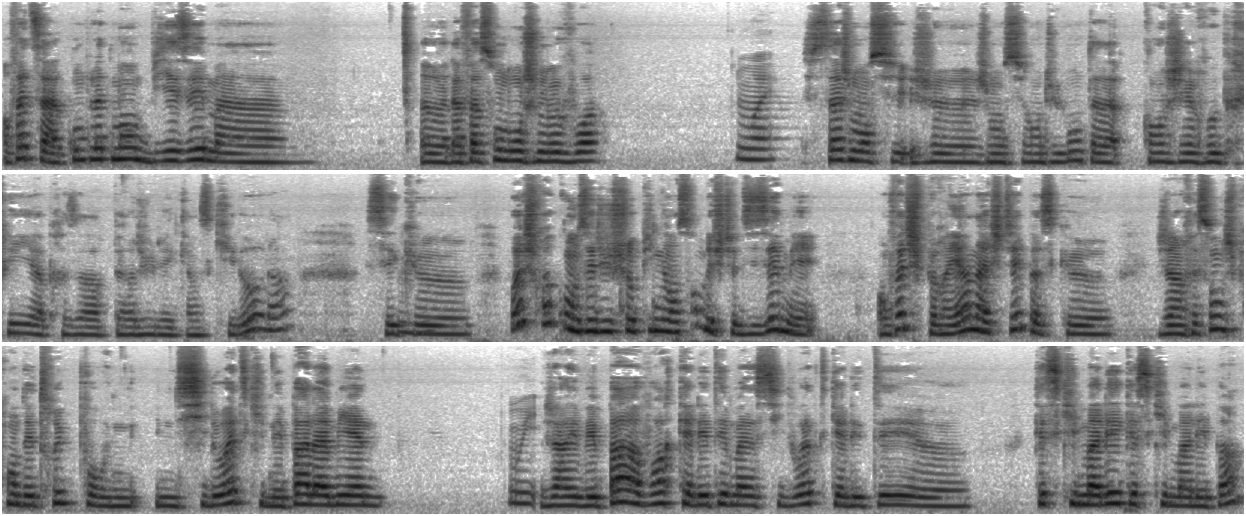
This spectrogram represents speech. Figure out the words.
En fait, ça a complètement biaisé ma euh, la façon dont je me vois. Ouais. Ça, je m'en suis, je, je m'en suis rendu compte quand j'ai repris après avoir perdu les 15 kilos, là. C'est que, mhm. ouais, je crois qu'on faisait du shopping ensemble et je te disais, mais en fait, je peux rien acheter parce que j'ai l'impression que je prends des trucs pour une, silhouette qui n'est pas la mienne. Oui. J'arrivais pas à voir quelle était ma silhouette, quelle était, euh, qu'est-ce qui m'allait, qu'est-ce qui m'allait pas.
